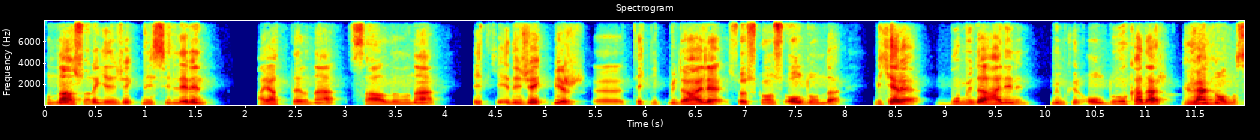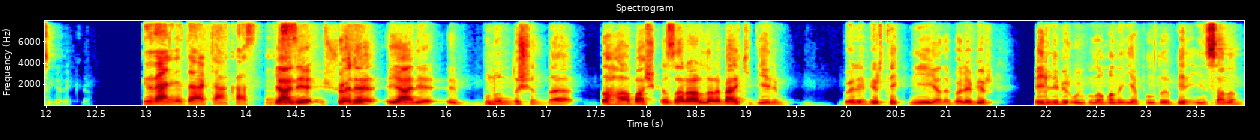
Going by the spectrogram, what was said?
bundan sonra gelecek nesillerin hayatlarına, sağlığına etki edecek bir e, teknik müdahale söz konusu olduğunda bir kere bu müdahalenin mümkün olduğu kadar güvenli olması gerekiyor. Güvenli derken kastınız? Yani şöyle yani bunun dışında daha başka zararlara belki diyelim böyle bir tekniği ya da böyle bir belli bir uygulamanın yapıldığı bir insanın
